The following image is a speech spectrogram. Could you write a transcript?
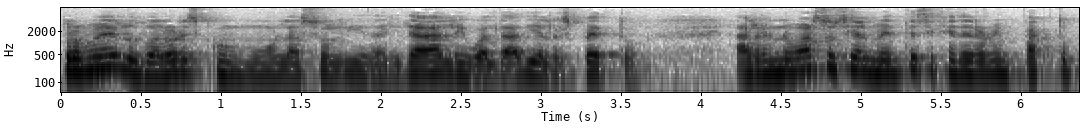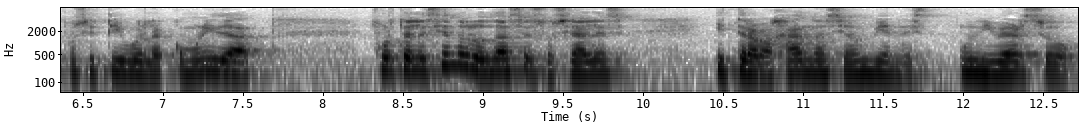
Promueves los valores como la solidaridad, la igualdad y el respeto. Al renovar socialmente se genera un impacto positivo en la comunidad fortaleciendo los lazos sociales y trabajando hacia un universo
